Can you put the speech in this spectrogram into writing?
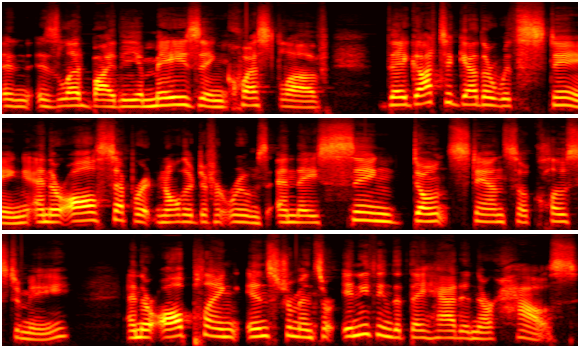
and, is led by the amazing Questlove. They got together with Sting, and they're all separate in all their different rooms, and they sing "Don't Stand So Close to Me." And they're all playing instruments or anything that they had in their house.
